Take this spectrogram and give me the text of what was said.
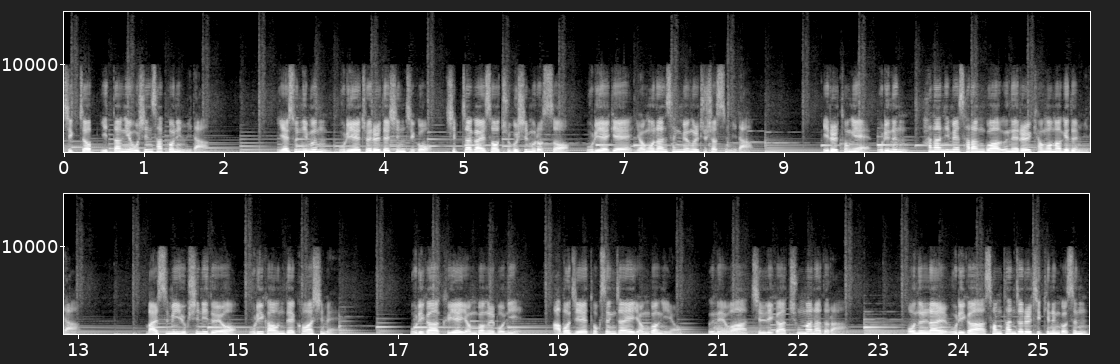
직접 이 땅에 오신 사건입니다. 예수님은 우리의 죄를 대신 지고 십자가에서 죽으심으로써 우리에게 영원한 생명을 주셨습니다. 이를 통해 우리는 하나님의 사랑과 은혜를 경험하게 됩니다. 말씀이 육신이 되어 우리 가운데 거하심에 우리가 그의 영광을 보니 아버지의 독생자의 영광이요 은혜와 진리가 충만하더라. 오늘날 우리가 성탄절을 지키는 것은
